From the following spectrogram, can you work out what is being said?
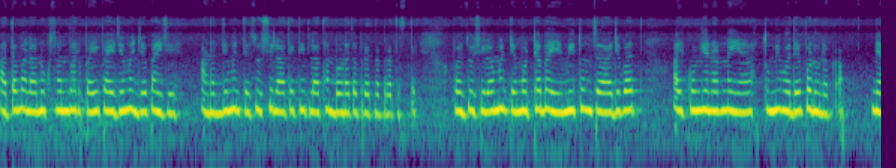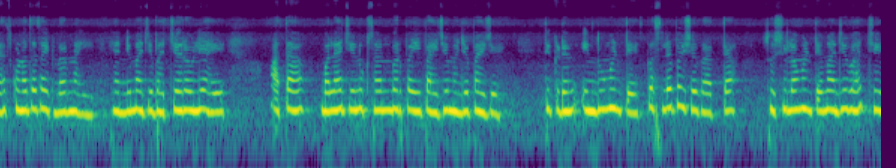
आता मला नुकसान भरपाई पाहिजे म्हणजे पाहिजे. आनंदी म्हणते सुशिला ते तिला थांबवण्याचा प्रयत्न करत असते. पण सुशिला म्हणते मोठ्या बाई मी तुमचं अजिबात ऐकून घेणार नाही आहे. तुम्ही मध्ये पडू नका. मी आज कोणाचाच ऐकणार नाही. ह्यांनी माझी भाची हरवली आहे. आता मला जी नुकसान भरपाई पाहिजे म्हणजे पाहिजे. तिकडे इंदू म्हणते कसले पैसे का त्या? सुशिला म्हणते माझी भाची.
